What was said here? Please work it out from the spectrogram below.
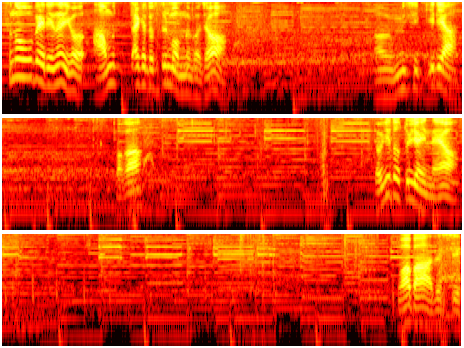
스노우베리는 이거 아무 짝에도 쓸모없는 거죠 어 음식 1이야. 먹어. 여기도 뚫려 있네요. 와봐 아저씨.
